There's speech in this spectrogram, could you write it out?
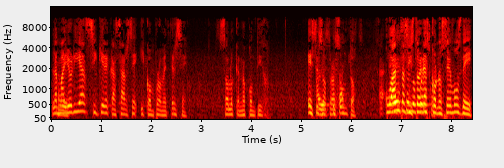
La mayoría sí quiere casarse y comprometerse, solo que no contigo. Ese es otro asunto. ¿Cuántas historias conocemos de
